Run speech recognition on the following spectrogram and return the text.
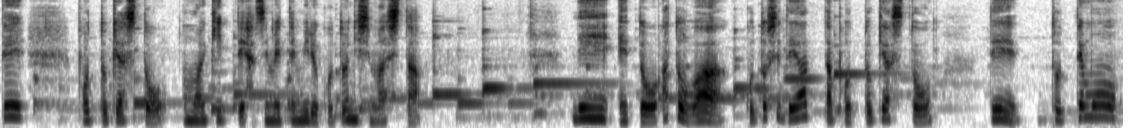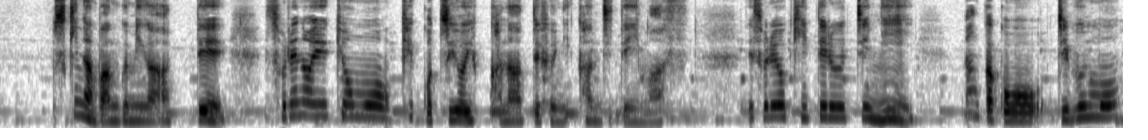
てポッドキャストを思い切って始めてみることにしました。で、えっと、あとは今年出会ったポッドキャストでとっても好きな番組があってそれの影響も結構強いかなというふうに感じています。でそれを聞いてるうちになんかこう自分も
